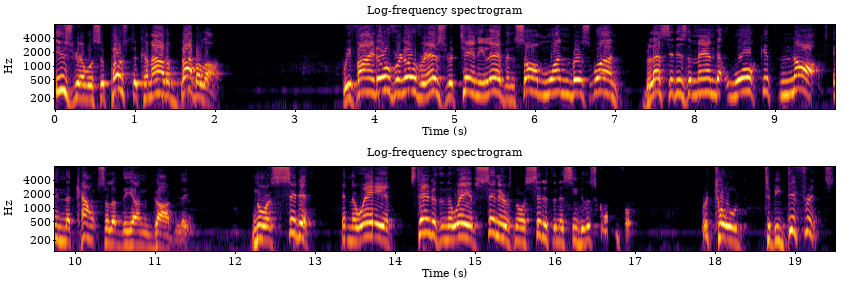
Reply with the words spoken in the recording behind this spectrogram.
Israel was supposed to come out of Babylon. We find over and over Ezra 10, 11, Psalm 1, verse 1. Blessed is the man that walketh not in the counsel of the ungodly, nor sitteth in the way of, standeth in the way of sinners, nor sitteth in the seat of the scornful. We're told to be different.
